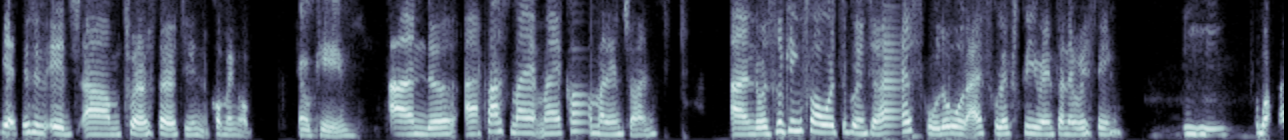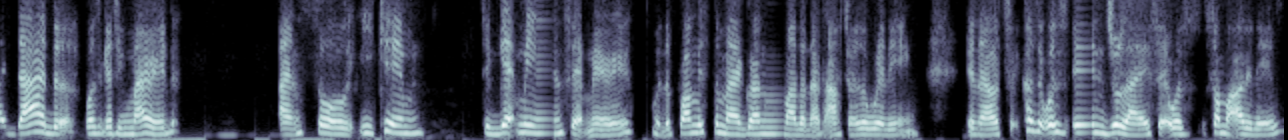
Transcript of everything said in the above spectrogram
Yes, this is age um 12, 13 coming up. Okay. And uh, I passed my my common entrance, and was looking forward to going to high school, the whole high school experience and everything. Mm-hmm. But my dad was getting married, and so he came to get me in St. Mary with the promise to my grandmother that after the wedding, you know, because it was in July, so it was summer holidays.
